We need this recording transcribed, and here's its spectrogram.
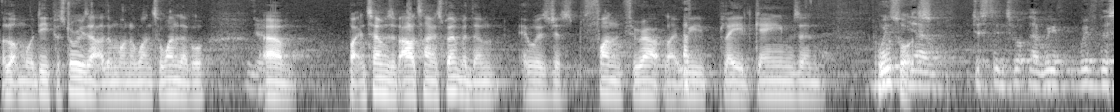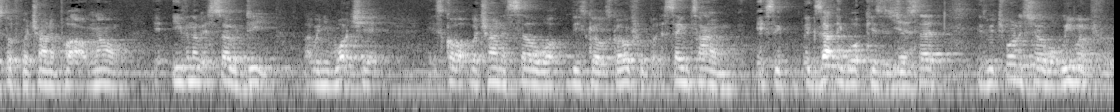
a lot more deeper stories out of them on a one-to-one level. Yeah. Um, but in terms of our time spent with them, it was just fun throughout. Like we played games and all sorts. Yeah, just to interrupt there, with, with the stuff we're trying to put out now, even though it's so deep, like when you watch it, it's got, we're trying to sell what these girls go through, but at the same time, it's exactly what Kiz has Yeah. just said, is we're trying to show what we went through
